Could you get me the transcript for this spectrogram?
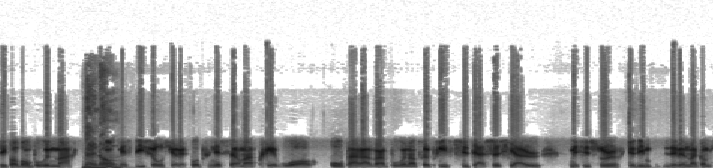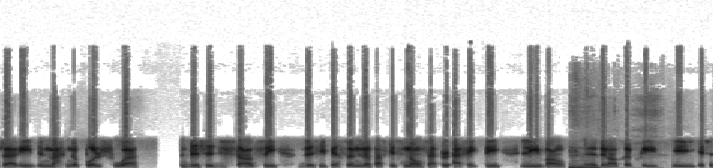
c'est pas bon pour une marque. Ben non. Mais c'est des choses qu'ils n'auraient pas pu nécessairement prévoir auparavant pour une entreprise qui s'était associée à eux. Mais c'est sûr que des événements comme ça arrivent, une marque n'a pas le choix de se distancer de ces personnes-là parce que sinon, ça peut affecter les ventes mhm. euh, de l'entreprise, et, etc.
